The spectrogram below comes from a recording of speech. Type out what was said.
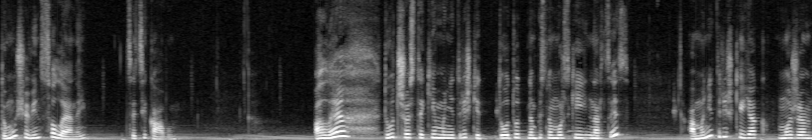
Тому що він солений, це цікаво. Але тут щось таке мені трішки. То тут написано морський нарцис, а мені трішки як може.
